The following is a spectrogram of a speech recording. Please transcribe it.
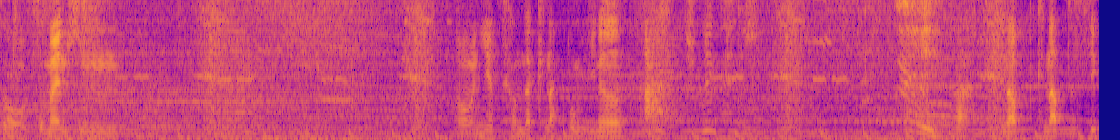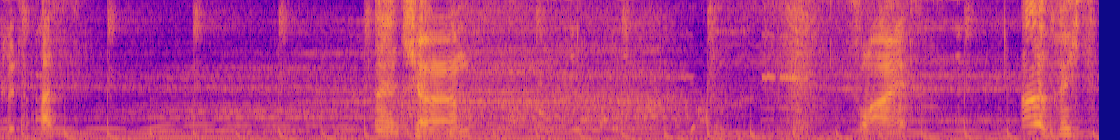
So, zu Menschen. Oh, und jetzt kommt der Knackpunkt wieder. Ah, spring. Ach, knapp, knapp das Secret verpasst. Und Jump. Slide. Ah, rechts.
